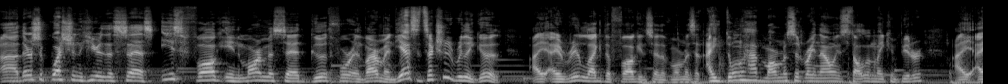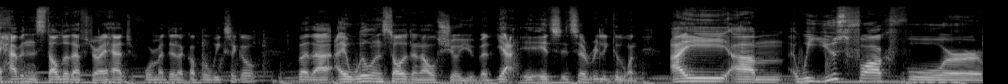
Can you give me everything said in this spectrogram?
Uh, there's a question here that says, is fog in Marmoset good for environment? Yes, it's actually really good. I, I really like the fog inside of Marmoset. I don't have Marmoset right now installed on my computer. I, I haven't installed it after I had to format it a couple of weeks ago, but uh, I will install it and I'll show you. But yeah, it's it's a really good one. I um we used fog for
